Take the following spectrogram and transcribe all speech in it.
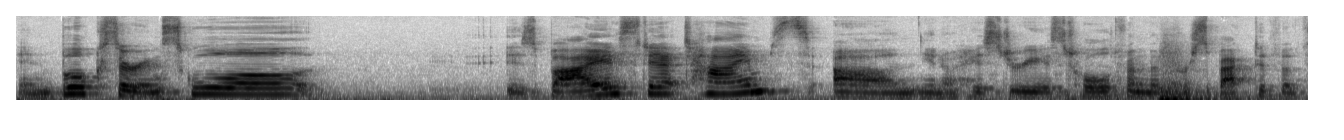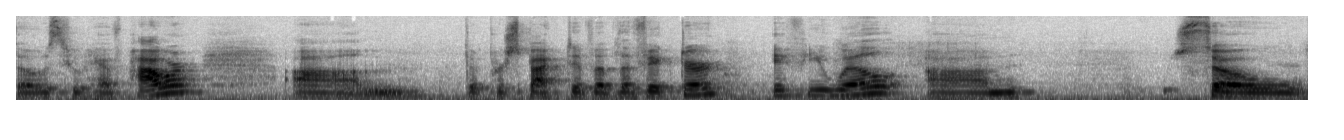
in books or in school is biased at times. Um, you know, history is told from the perspective of those who have power um, the perspective of the victor, if you will. Um, so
